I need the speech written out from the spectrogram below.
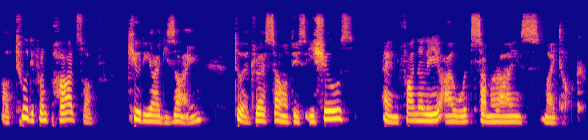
of two different parts of QDI design to address some of these issues. And finally, I would summarize my talk.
